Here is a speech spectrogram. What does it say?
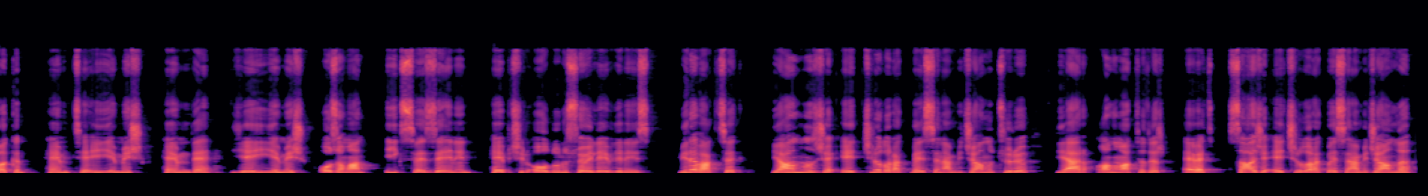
bakın hem T'yi yemiş hem de Y'yi yemiş. O zaman X ve Z'nin hepçil olduğunu söyleyebiliriz. Bire baktık. Yalnızca etçil olarak beslenen bir canlı türü yer almaktadır. Evet sadece etçil olarak beslenen bir canlı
